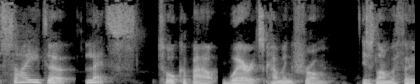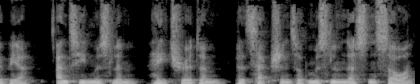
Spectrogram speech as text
Sayeeda, let's talk about where it's coming from, Islamophobia anti-Muslim hatred and perceptions of Muslimness and so on.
